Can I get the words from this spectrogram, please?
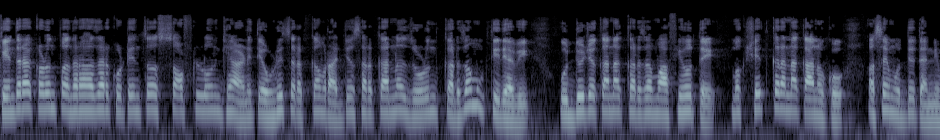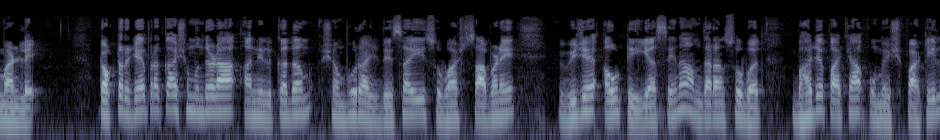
केंद्राकडून पंधरा हजार कोटींचं सॉफ्ट लोन घ्या आणि तेवढीच रक्कम राज्य सरकारनं जोडून कर्जमुक्ती द्यावी. उद्योजकांना कर्जमाफी होते मग शेतकऱ्यांना का नको? असे मुद्दे त्यांनी मांडले. डॉक्टर जयप्रकाश मुंदडा अनिल कदम शंभूराज देसाई सुभाष साबणे विजय औटी या सेना आमदारांसोबत भाजपाच्या उमेश पाटील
